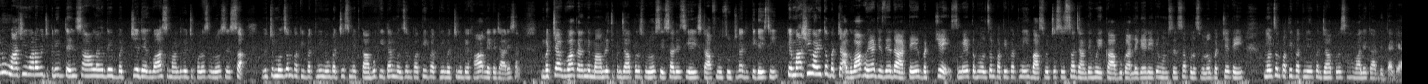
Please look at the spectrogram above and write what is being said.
ਨੂੰ ਮਾਚੀਵਾੜਾ ਵਿੱਚ ਕਰੀਬ 3 ਸਾਲ ਦੇ ਬੱਚੇ ਦੇ ਅਗਵਾ ਸੰਬੰਧ ਵਿੱਚ ਪੁਲਿਸ ਵੱਲੋਂ ਸਿਰਸਾ ਵਿੱਚ ਮੁਲਜ਼ਮ ਪਤੀ ਪਤਨੀ ਨੂੰ ਬੱਚੇ ਸਮੇਤ ਕਾਬੂ ਕੀਤਾ। ਮੁਲਜ਼ਮ ਪਤੀ ਪਤਨੀ ਬੱਚੇ ਨੂੰ ਬਿਹਾਰ ਲੈ ਕੇ ਜਾ ਰਹੇ ਸਨ। ਬੱਚਾ ਅਗਵਾ ਕਰਨ ਦੇ ਮਾਮਲੇ 'ਚ ਪੰਜਾਬ ਪੁਲਿਸ ਵੱਲੋਂ ਸਿਰਸਾ ਦੇ ਸੀਆਈ ਸਟਾਫ ਨੂੰ ਸੂਚਨਾ ਦਿੱਤੀ ਗਈ ਸੀ ਕਿ ਮਾਸ਼ੀਵਾੜੀ ਤੋਂ ਬੱਚਾ ਅਗਵਾ ਹੋਇਆ, ਜਿਸ ਦੇ ਆਧਾਰ ਤੇ ਬੱਚੇ ਸਮੇਤ ਮੁਲਜ਼ਮ ਪਤੀ ਪਤਨੀ ਬੱਸ ਵਿੱਚ ਸਿਰਸਾ ਜਾਂਦੇ ਹੋਏ ਕਾਬੂ ਕਰ ਲਏ ਗਏ ਨੇ ਤੇ ਹੁਣ ਸਿਰਸਾ ਪੁਲਿਸ ਵੱਲੋਂ ਬੱਚੇ ਤੇ ਮੁਲਜ਼ਮ ਪਤੀ ਪਤਨੀ ਨੂੰ ਪੰਜਾਬ ਪੁਲਿਸ ਹਵਾਲੇ ਕਰ ਦਿੱਤਾ ਗਿਆ।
